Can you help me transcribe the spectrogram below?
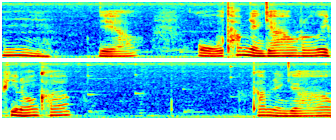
อืมเดี๋ยว โอ้ทำอย่างยาวเลยพี่น้องครับทำอย่างยาว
